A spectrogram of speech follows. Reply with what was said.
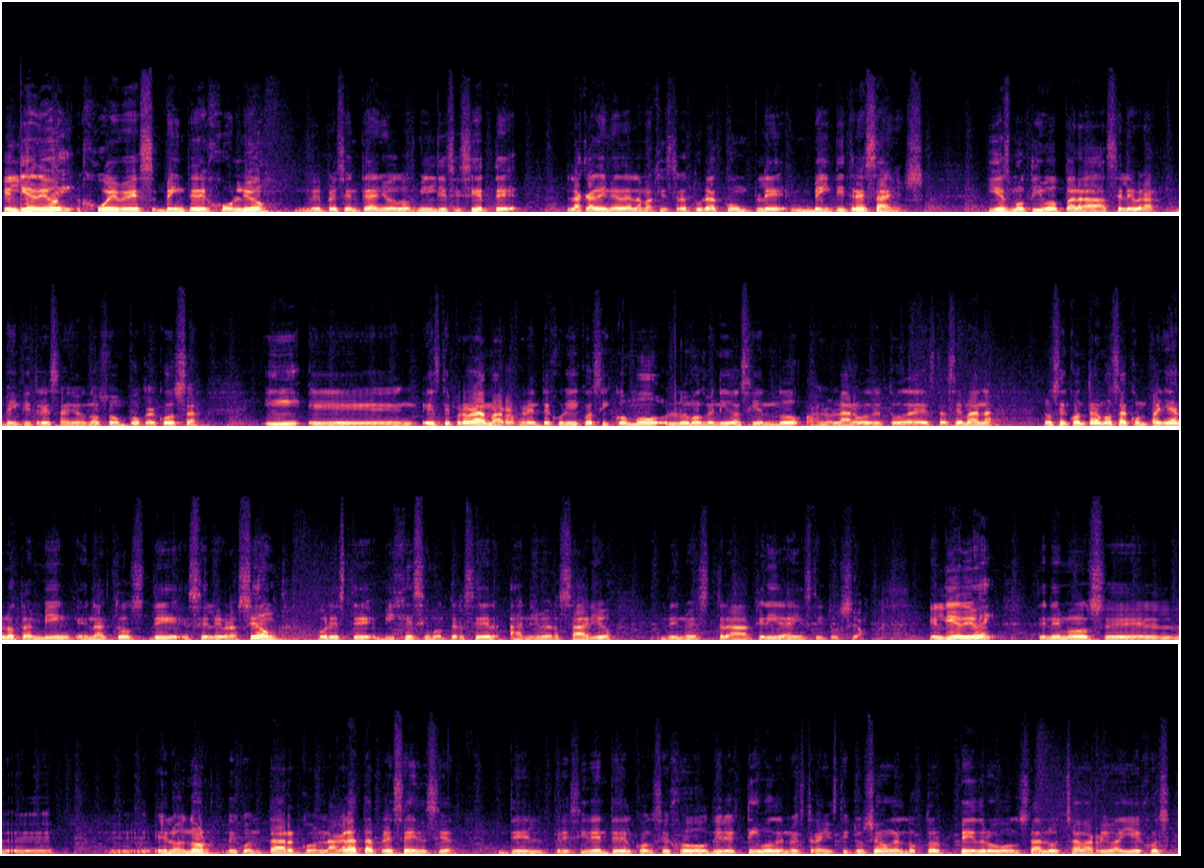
El día de hoy, jueves 20 de julio del presente año 2017, la Academia de la Magistratura cumple 23 años y es motivo para celebrar. 23 años no son poca cosa y en este programa referente jurídico, así como lo hemos venido haciendo a lo largo de toda esta semana, nos encontramos acompañando también en actos de celebración por este vigésimo tercer aniversario de nuestra querida institución. El día de hoy tenemos el, eh, el honor de contar con la grata presencia del presidente del Consejo Directivo de nuestra institución, el doctor Pedro Gonzalo Chavarri Vallejos,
